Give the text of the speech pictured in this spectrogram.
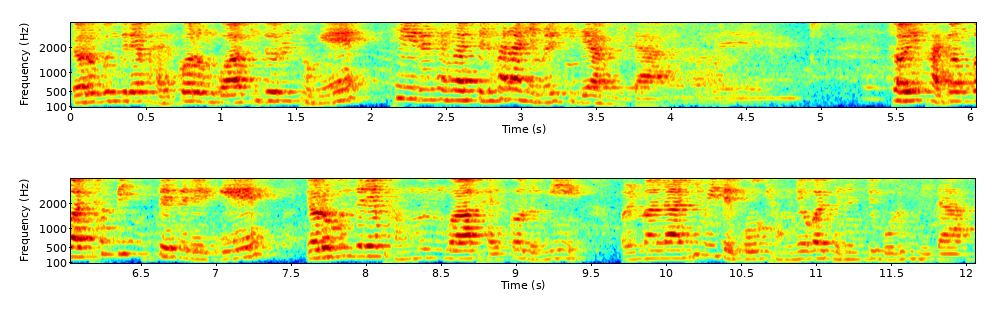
여러분들의 발걸음과 기도를 통해 새 일을 행하실 하나님을 기대합니다. 저희 가정과 참빛 지체들에게 여러분들의 방문과 발걸음이 얼마나 힘이 되고 격려가 되는지 모릅니다.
